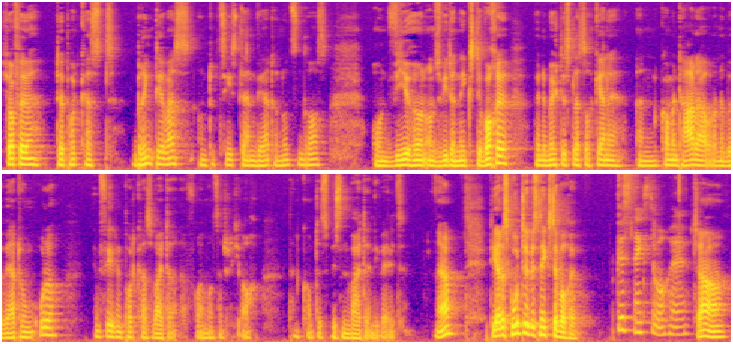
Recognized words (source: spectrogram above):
Ich hoffe, der Podcast bringt dir was und du ziehst deinen Wert und Nutzen draus. Und wir hören uns wieder nächste Woche. Wenn du möchtest, lass doch gerne einen Kommentar da oder eine Bewertung oder empfehle den Podcast weiter. Da freuen wir uns natürlich auch. Dann kommt das Wissen weiter in die Welt. Ja? Dir alles Gute. Bis nächste Woche. Bis nächste Woche. Ciao.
